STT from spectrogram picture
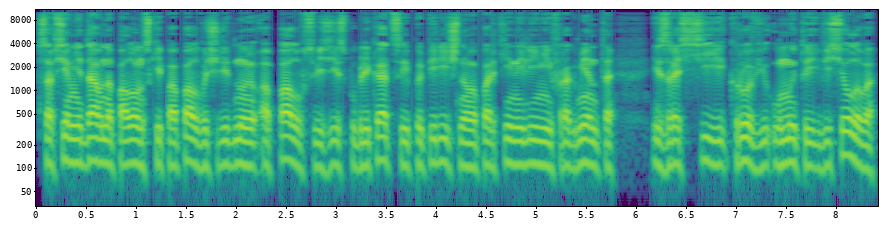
Совсем недавно Полонский попал в очередную опалу в связи с публикацией поперечного партийной линии фрагмента из России кровью умытой Веселого.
